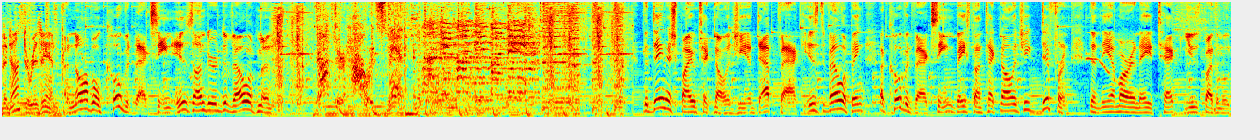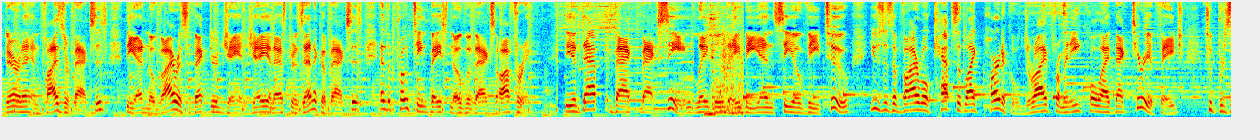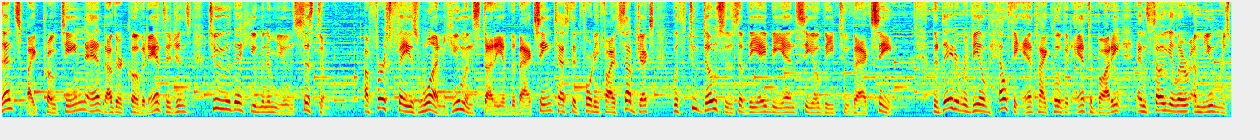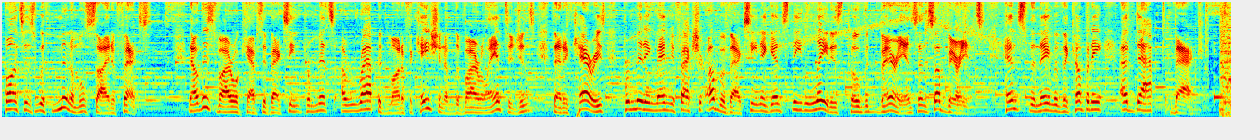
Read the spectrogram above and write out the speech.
The doctor is in. A novel COVID vaccine is under development. Dr. Howard Smith. Money, money, money. The Danish biotechnology AdaptVac is developing a COVID vaccine based on technology different than the mRNA tech used by the Moderna and Pfizer vaxes, the adenovirus vector J&J and AstraZeneca vaxes, and the protein-based Novavax offering. The AdaptVac vaccine, labeled ABNCoV2, uses a viral capsid like particle derived from an E. coli bacteriophage to present spike protein and other COVID antigens to the human immune system. A first phase 1 human study of the vaccine tested 45 subjects with two doses of the ABNCoV2 vaccine. The data revealed healthy anti COVID antibody and cellular immune responses with minimal side effects. Now, this viral capsid vaccine permits a rapid modification of the viral antigens that it carries, permitting manufacture of a vaccine against the latest COVID variants and subvariants. Hence the name of the company, AdaptVac.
